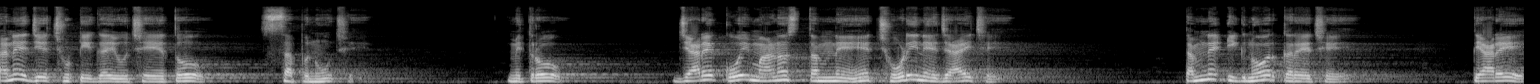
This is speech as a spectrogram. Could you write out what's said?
અને જે છૂટી ગયું છે, એ તો સપનું છે. મિત્રો, જ્યારે કોઈ માણસ તમને છોડીને જાય છે, તમને ઇગ્નોર કરે છે, ત્યારે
